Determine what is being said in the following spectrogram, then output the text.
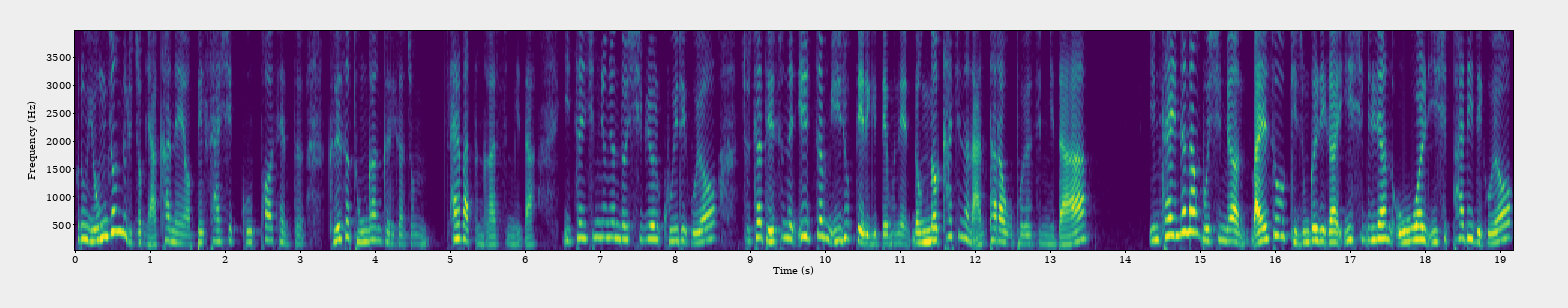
그리고 용적률이 좀 약하네요. 149%. 그래서 동간거리가 좀 짧았던 것 같습니다. 2016년도 12월 9일이고요. 주차 대수는 1.26대 1이기 때문에 넉넉하지는 않다라고 보여집니다. 임차인 현황 보시면 말소 기준 권리가 21년 5월 28일이고요.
